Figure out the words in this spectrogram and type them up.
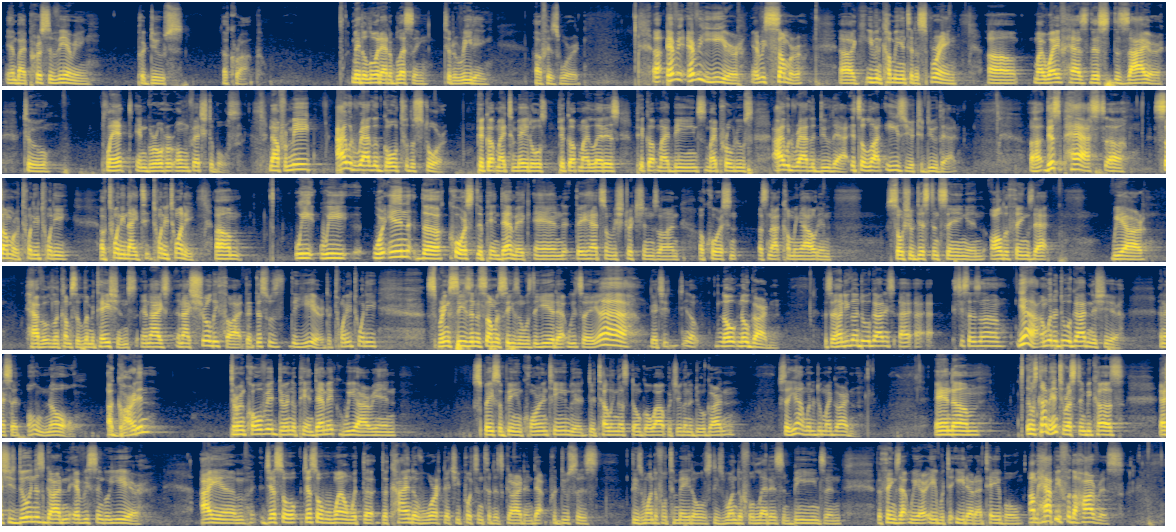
and by persevering, produce a crop. May the Lord add a blessing to the reading of his word. Uh, every, every year, every summer, uh, even coming into the spring, uh, my wife has this desire to plant and grow her own vegetables. Now, for me, I would rather go to the store, pick up my tomatoes, pick up my lettuce, pick up my beans, my produce. I would rather do that. It's a lot easier to do that. Uh, this past uh, summer of 2020, of 2019, 2020, um, we, we were in the course, the pandemic, and they had some restrictions on, of course, us not coming out and social distancing and all the things that we are have when it comes to limitations. And I, and I surely thought that this was the year, the 2020 spring season and summer season was the year that we'd say, ah, that you, you know, no, no garden. I said, honey, you gonna do a garden? I, I, she says, um, yeah, I'm gonna do a garden this year. And I said, oh no, a garden? During COVID, during the pandemic, we are in space of being quarantined. They're, they're telling us don't go out, but you're gonna do a garden? She said, yeah, I'm gonna do my garden. And um, it was kind of interesting because as she's doing this garden every single year, I am just so just overwhelmed with the, the kind of work that she puts into this garden that produces these wonderful tomatoes, these wonderful lettuce and beans, and the things that we are able to eat at our table. I'm happy for the harvest,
